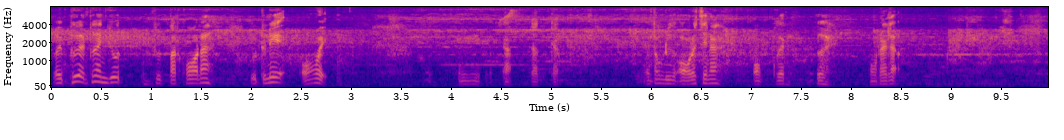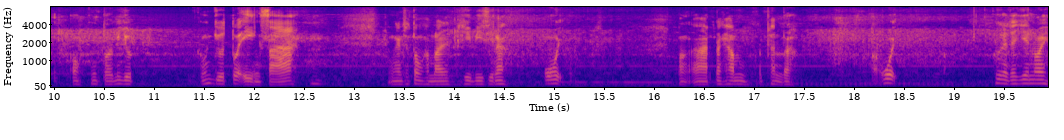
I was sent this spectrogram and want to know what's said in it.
เฮ้ยเพื่อนเพื่อนหยุดหยุดปัดคอนะหยุดตรงนี้โอ้ยจัดจัดจัดต้องดึงออกแล้วสินะ ออกเกินเอ้ยออกได้แล้วออกยังต่อยไม่หยุดต้องหยุดตัวเองซะงั้นฉันต้องทำลายทีบีสินะโอ้ยบังอาจไม่ทำกับฉันเหรอโอ้ยเพื่อนใจะเย็นหน่อย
